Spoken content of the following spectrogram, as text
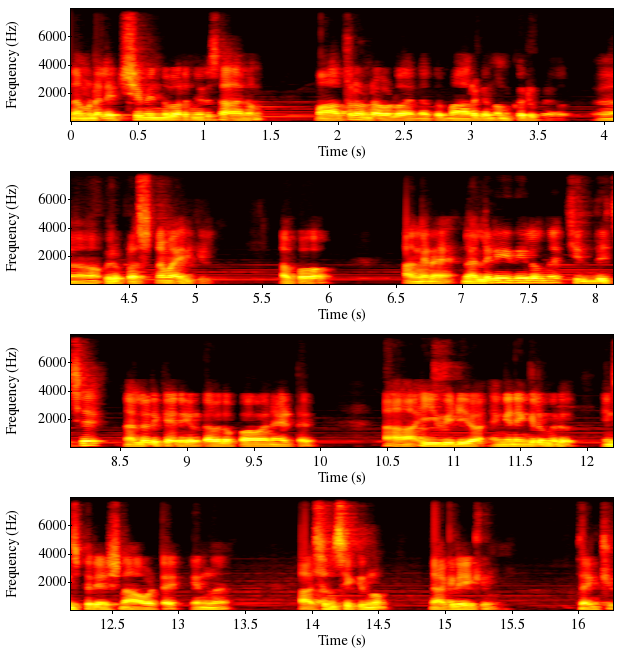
നമ്മുടെ ലക്ഷ്യം എന്ന് പറഞ്ഞൊരു സാധനം മാത്രം ഉണ്ടാവുള്ളൂ. അതിനകത്ത് മാർഗം നമുക്കൊരു ഒരു പ്രശ്നമായിരിക്കില്ല. അപ്പോൾ അങ്ങനെ നല്ല രീതിയിലൊന്ന് ചിന്തിച്ച് നല്ലൊരു കരിയർ ഡെവലപ്പ് ആവാനായിട്ട് ഈ വീഡിയോ എങ്ങനെയെങ്കിലും ഒരു ഇൻസ്പിറേഷൻ ആവട്ടെ എന്ന് ആശംസിക്കുന്നു ആഗ്രഹിക്കുന്നു. താങ്ക്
